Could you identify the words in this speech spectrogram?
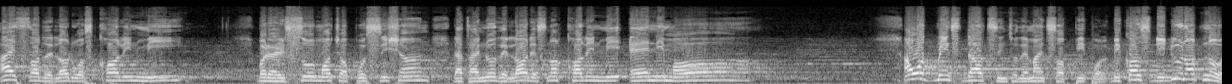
I thought the Lord was calling me. But there is so much opposition that I know the Lord is not calling me anymore. And what brings doubts into the minds of people? Because they do not know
